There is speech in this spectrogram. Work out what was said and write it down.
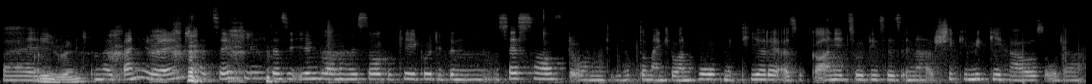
Weil Bunny Ranch. mein Bunny Ranch tatsächlich, dass ich irgendwann einmal sage, okay, gut, ich bin sesshaft und ich habe da meinen kleinen Hof mit Tiere, also gar nicht so dieses in einer schickimicki-Haus oder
